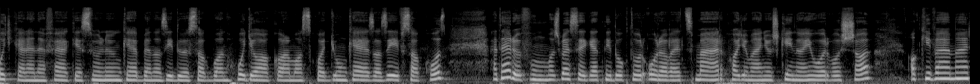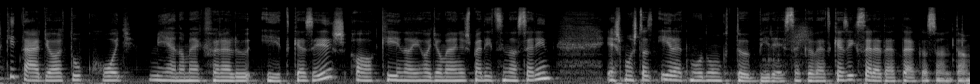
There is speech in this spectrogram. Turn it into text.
hogy kellene felkészülnünk ebben az időszakban, hogy alkalmazkodjunk ehhez az évszakhoz. Hát erről fogunk most beszélgetni dr. Oravec Márk, hagyományos kínai orvossal, akivel már kitárgyaltuk, hogy milyen a megfelelő étkezés a kínai hagyományos medicina szerint, és most az életmódunk többi része következik. Szeretettel köszöntöm.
